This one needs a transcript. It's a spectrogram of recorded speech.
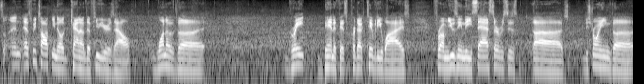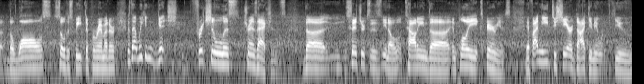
So, and as we talk, you know, kind of the few years out, one of the great benefits productivity-wise from using the SaaS services uh, destroying the, the walls, so to speak, the perimeter, is that we can get frictionless transactions the Citrix is, you know, touting the employee experience. If I need to share a document with you,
